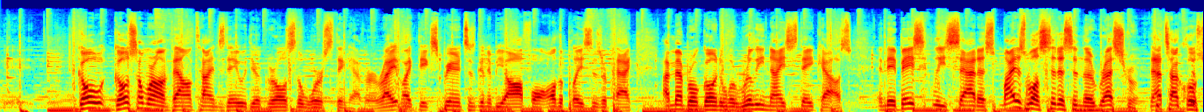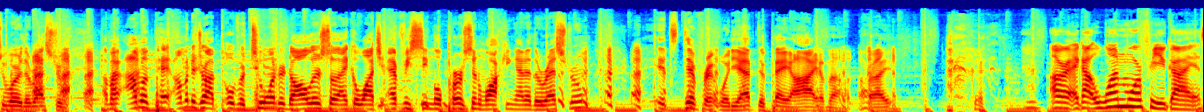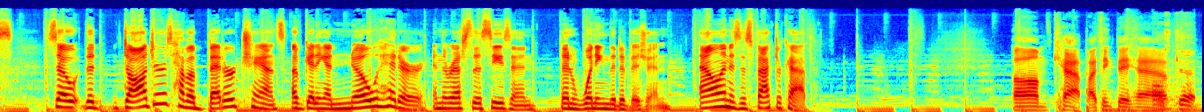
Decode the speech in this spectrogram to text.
go go somewhere on Valentine's Day with your girls the worst thing ever, right? Like the experience is going to be awful. All the places are packed. I remember going to a really nice steakhouse, and they basically sat us. Might as well sit us in the restroom. That's how close we were to the restroom. I'm like, I'm gonna pay, I'm gonna drop over two hundred dollars so I can watch every single person walking out of the restroom. It's different when you have to pay a high amount. All right. All right, I got one more for you guys. So the Dodgers have a better chance of getting a no hitter in the rest of the season than winning the division. Alan, is this Fact or Cap? Um, Cap, I think they have. Okay.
